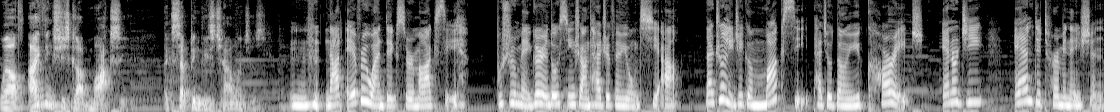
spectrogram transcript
Well, I think she's got moxie, accepting these challenges. 嗯，Not everyone digs her moxie. 不是每个人都欣赏他这份勇气啊。那这里这个 moxie 它就等于 courage、energy and determination，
